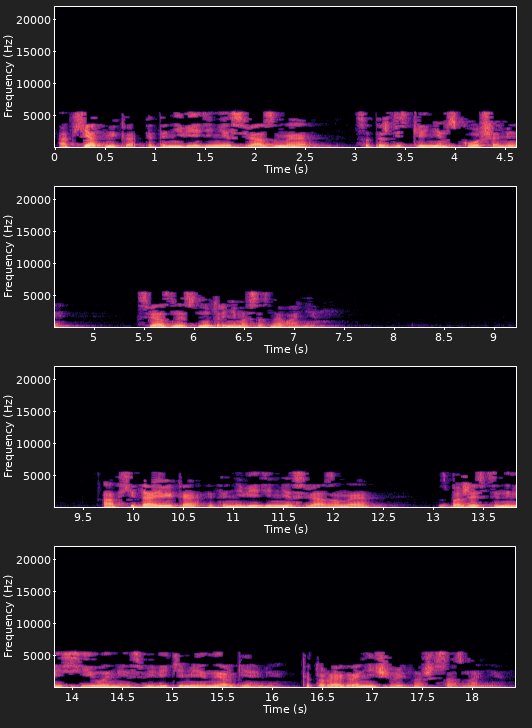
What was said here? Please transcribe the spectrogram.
Адхьятмика – это неведение, связанное с отождествлением с кошами, связанное с внутренним осознаванием. Адхидайвика – это неведение, связанное с божественными силами, с великими энергиями, которые ограничивают наше сознание –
